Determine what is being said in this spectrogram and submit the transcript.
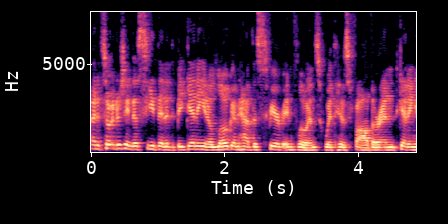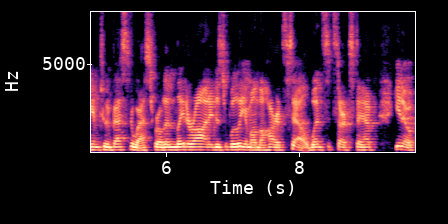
And it's so interesting to see that at the beginning, you know, Logan had this sphere of influence with his father and getting him to invest in Westworld. And later on, it is William on the hard sell once it starts to have, you know,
